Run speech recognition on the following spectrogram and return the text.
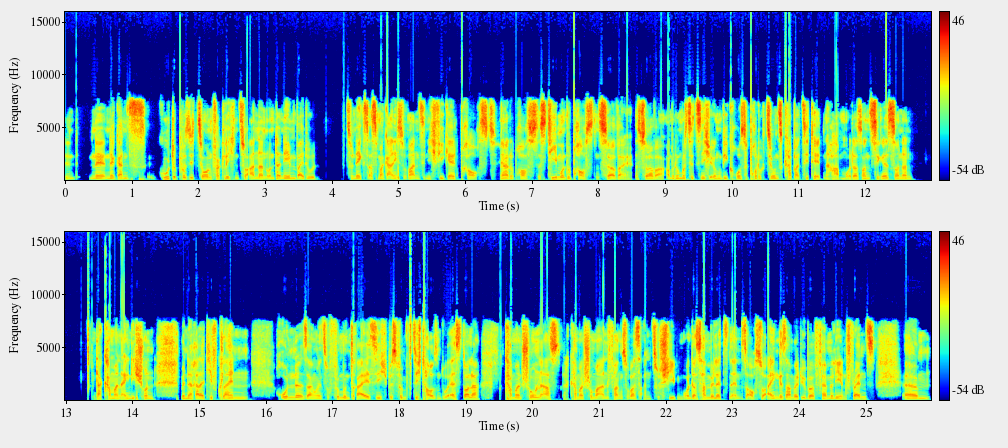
eine, eine ganz gute Position verglichen zu anderen Unternehmen, weil du zunächst erstmal gar nicht so wahnsinnig viel Geld brauchst. Ja, du brauchst das Team und du brauchst einen Server, einen Server. Aber du musst jetzt nicht irgendwie große Produktionskapazitäten haben oder sonstiges, sondern da kann man eigentlich schon mit einer relativ kleinen Runde, sagen wir jetzt so 35 bis 50.000 US-Dollar, kann man schon erst, kann man schon mal anfangen, sowas anzuschieben. Und das haben wir letzten Endes auch so eingesammelt über Family and Friends. Ähm,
